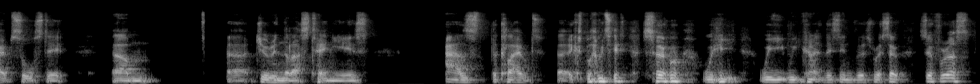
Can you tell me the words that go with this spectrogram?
outsourced it um, uh, during the last 10 years as the cloud uh, exploded. So we we we kind of this inverse risk. So so for us,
